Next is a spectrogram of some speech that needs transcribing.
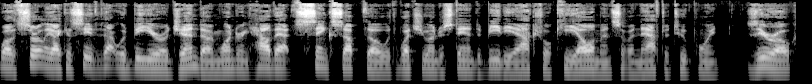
Well, certainly I can see that that would be your agenda. I'm wondering how that syncs up, though, with what you understand to be the actual key elements of a NAFTA 2.0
